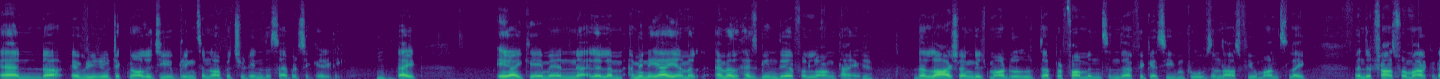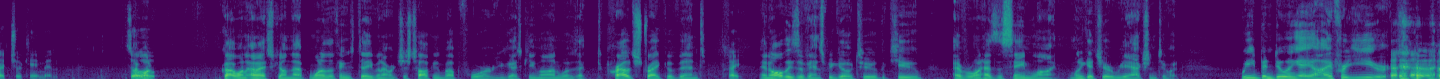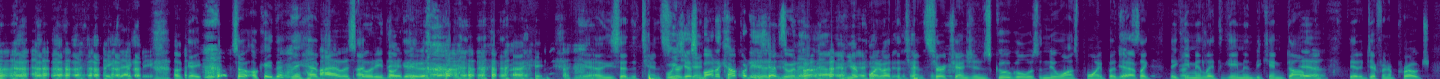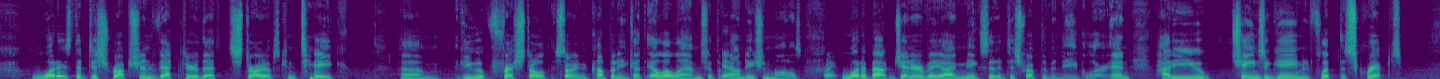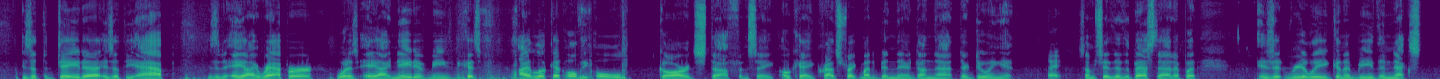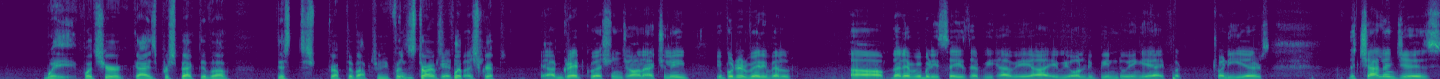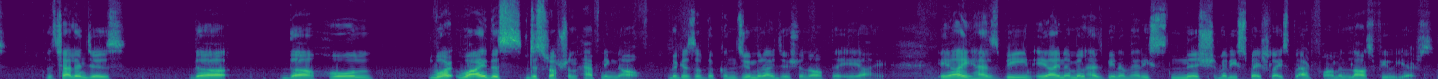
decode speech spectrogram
And uh, every new technology brings an opportunity in the cybersecurity, Mhm. right? AI came in, LLM. I mean, AI ML, ML has been there for a long time. Yeah. The large language model, the performance and the efficacy improves in the last few months, like when the transform architecture came in. So want- I want to ask you on that. One of the things Dave and I were just talking about before you guys came on was that the CrowdStrike event, Right. and all these events we go to, the Cube, everyone has the same line. I want to get your reaction to it. We've been doing AI for years. exactly. okay, so okay, they, they have. I have a story there okay, too. all right, right. Yeah, you said the tenth. We search just bought a engine- company that's doing it. Uh, and your point about the 10th search engines, Google was a nuanced point, but Yeah, that's like they right. came in late the game and became dominant. They had a different approach. What is the disruption vector that startups can take? Um, if you fresh start, starting a company, you got LLMs, you got the Yeah. foundation models. Right. What about generative AI makes it a disruptive enabler? And how do you change the game and flip the script? Is it the data? Is it the app? Is it an AI wrapper? What does AI native mean? Because I look at all the old guard stuff and say, okay, CrowdStrike might have been there, done that, they're doing it. Right. Some say they're the best at it, but is it really going to be the next wave? What's your guys' perspective of this disruptive opportunity for the startups to great flip the script? Yeah, great question, John. Actually, you put it very well. Uh, that everybody says that we have AI. We've already been doing AI for 20 years. The challenge is, the challenge is, the the whole. Why, why this disruption happening now? Because of the consumerization of the AI. AI has been AI and ML has been a very niche, very specialized platform in last few years.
